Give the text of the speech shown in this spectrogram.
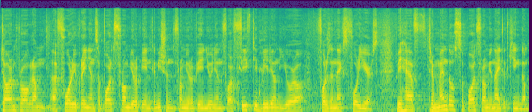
term program uh, for Ukrainian support from European Commission, from European Union for 50 billion euro for the next four years. We have tremendous support from United Kingdom.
